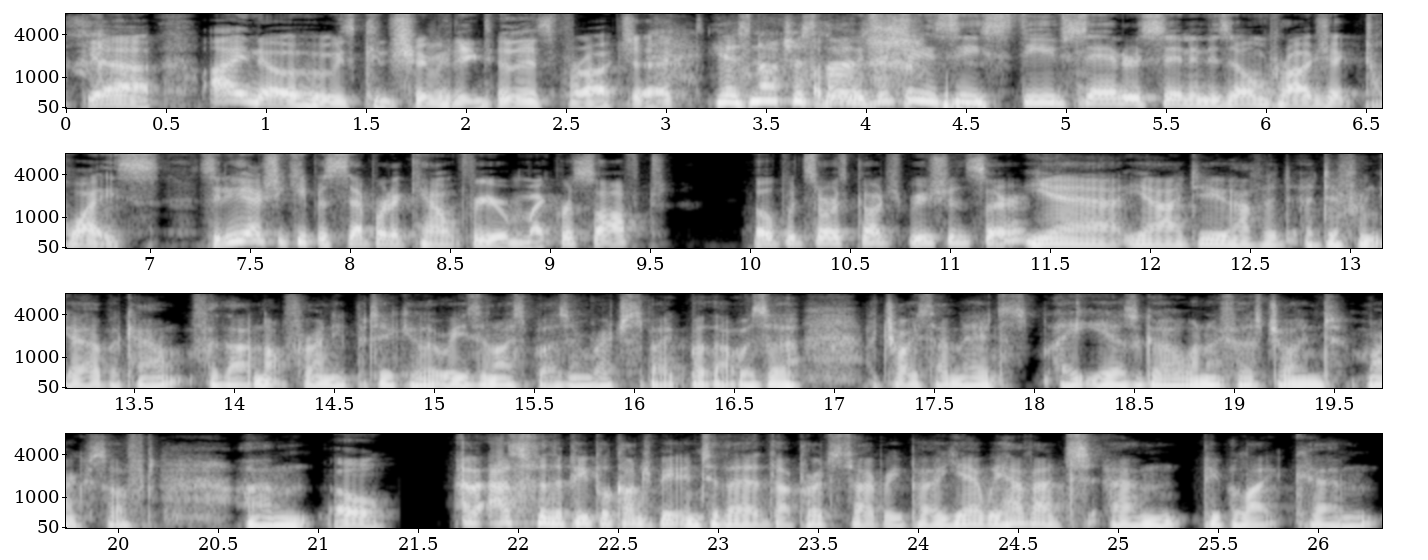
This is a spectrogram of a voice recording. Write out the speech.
yeah, I know who's contributing to this project. Yeah, it's not just Although those. It's interesting to see Steve Sanderson in his own project twice. So do you actually keep a separate account for your Microsoft open source contributions, sir? Yeah, yeah, I do have a, a, different GitHub account for that. Not for any particular reason, I suppose, in retrospect, but that was a, a choice I made eight years ago when I first joined Microsoft. Um, oh, as for the people contributing to the, that prototype repo, yeah, we have had um, people like um,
